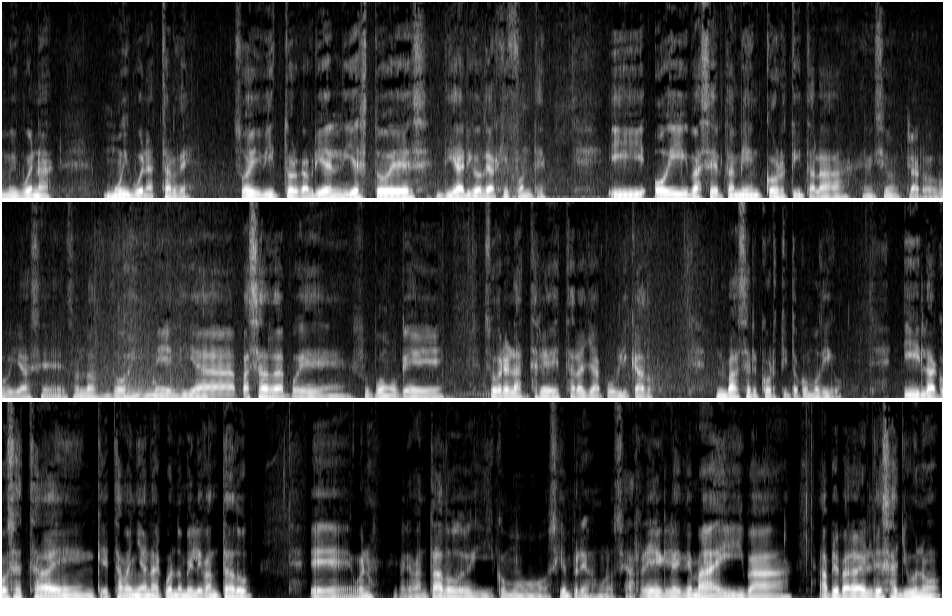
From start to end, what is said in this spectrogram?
muy buenas, muy buenas tardes. Soy Víctor Gabriel y esto es Diario de Argifonte. Y hoy va a ser también cortita la emisión, claro, hoy ya son las dos y media pasada, pues supongo que sobre las tres estará ya publicado. Va a ser cortito, como digo. Y la cosa está en que esta mañana cuando me he levantado, eh, bueno, me he levantado y como siempre uno se arregla y demás y va a preparar el desayuno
